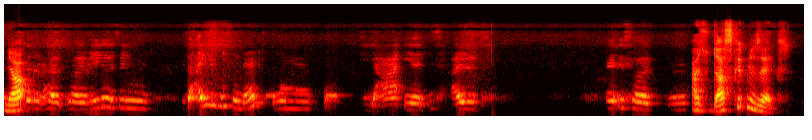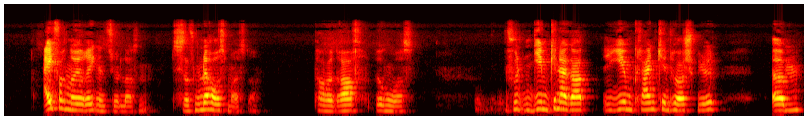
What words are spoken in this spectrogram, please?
Ja. dann halt neue Regeln. Deswegen ist er eigentlich nicht so nett. Und ja, er ist halt. Er ist halt. mh, Also das gibt mir 6. Einfach neue Regeln zu lassen. Das ist das nur der Hausmeister. Paragraph irgendwas. Ich würde in jedem Kindergarten, in jedem Kleinkind-Hörspiel, ähm,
